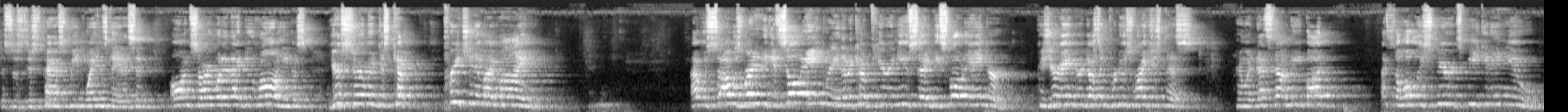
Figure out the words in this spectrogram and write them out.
This was just past week, Wednesday. And I said, Oh, I'm sorry, what did I do wrong? He goes, Your sermon just kept preaching in my mind. I was, I was ready to get so angry, and then I kept hearing you say, Be slow to anger because your anger doesn't produce righteousness. I went, That's not me, bud. That's the Holy Spirit speaking in you.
